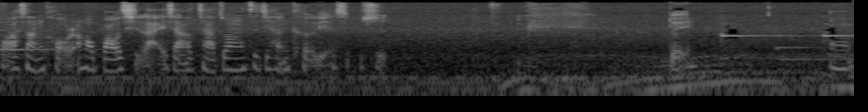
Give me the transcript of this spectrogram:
画伤口，然后包起来，想要假装自己很可怜，是不是？”对，嗯，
